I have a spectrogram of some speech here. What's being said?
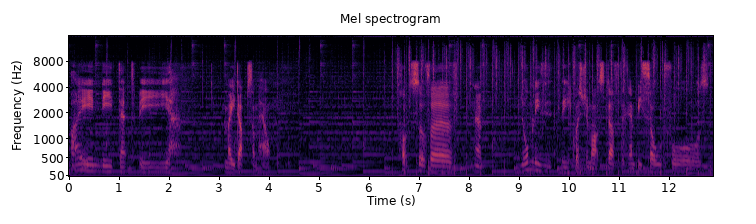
I need that to be made up somehow. Pots of uh, no, normally the question mark stuff that can be sold for 50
